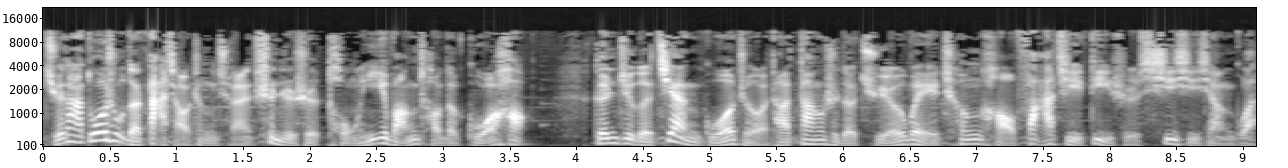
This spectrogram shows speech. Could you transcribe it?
绝大多数的大小政权，甚至是统一王朝的国号。跟这个建国者他当时的爵位、称号、发迹地址息息相关。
